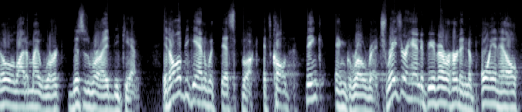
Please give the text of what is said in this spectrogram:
know a lot of my work, this is where I began. It all began with this book. It's called Think and Grow Rich. Raise your hand if you've ever heard of Napoleon Hill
